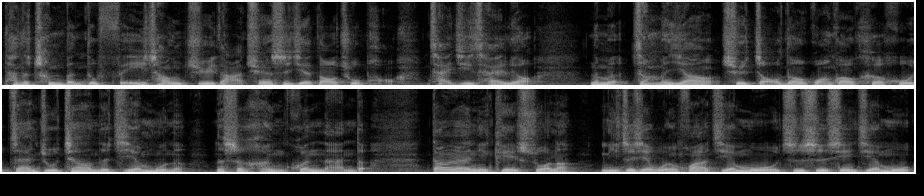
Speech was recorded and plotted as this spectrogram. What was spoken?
它的成本都非常巨大，全世界到处跑采集材料。那么，怎么样去找到广告客户赞助这样的节目呢？那是很困难的。当然，你可以说了，你这些文化节目、知识性节目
